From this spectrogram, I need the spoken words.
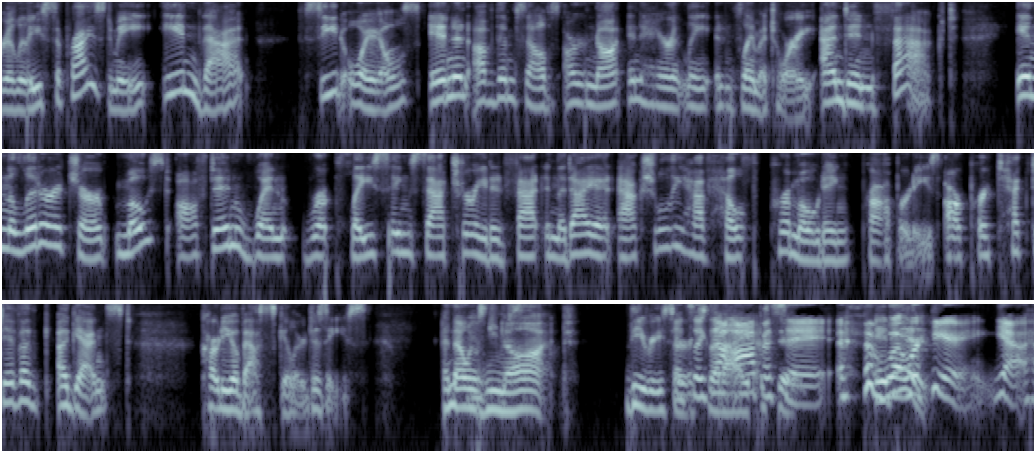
really surprised me in that seed oils, in and of themselves, are not inherently inflammatory. And in fact, in the literature, most often when replacing saturated fat in the diet, actually have health promoting properties, are protective of, against cardiovascular disease. And that was not the research. It's like the opposite of what is. we're hearing. Yeah.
